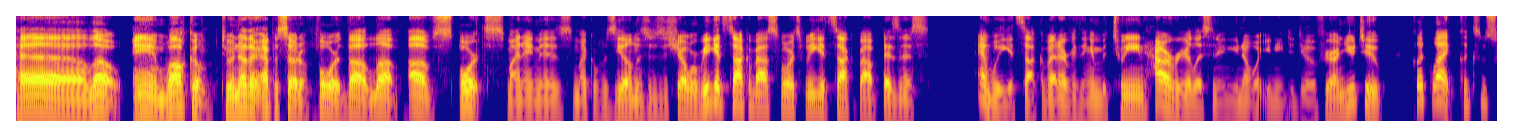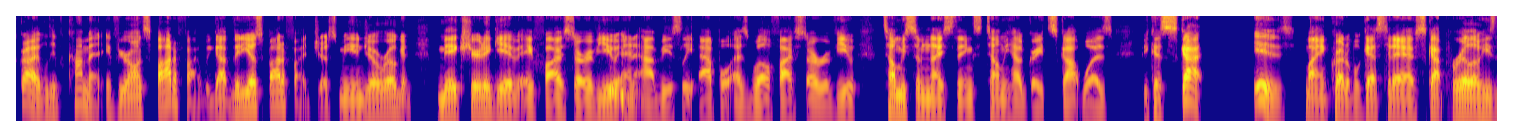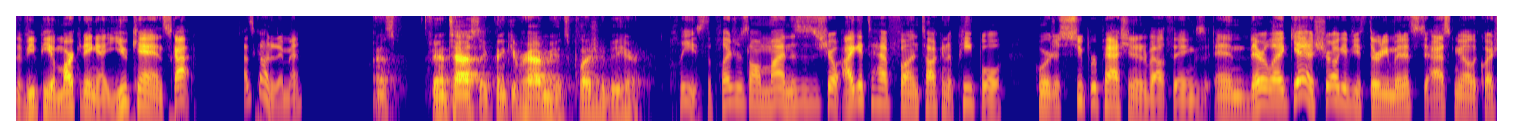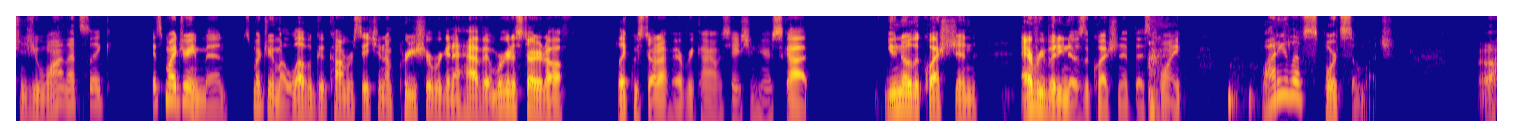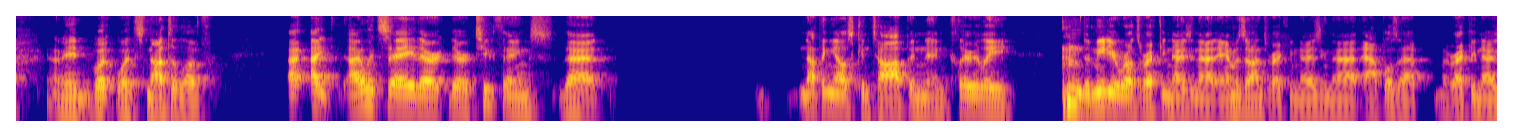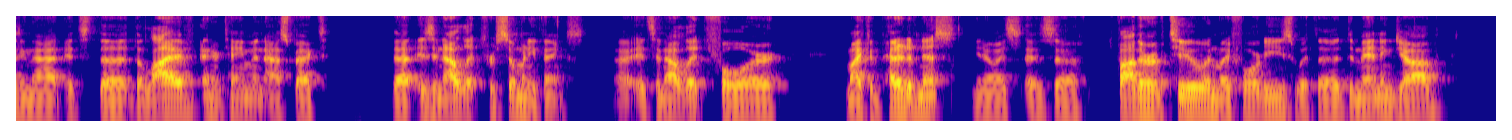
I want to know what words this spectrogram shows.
Hello and welcome to another episode of For the Love of Sports. My name is Michael Rasile, and this is the show where we get to talk about sports, we get to talk about business, and we get to talk about everything in between. However, you're listening, you know what you need to do. If you're on YouTube, click like, click subscribe, leave a comment. If you're on Spotify, we got video Spotify, just me and Joe Rogan. Make sure to give a five star review and obviously Apple as well, five star review. Tell me some nice things. Tell me how great Scott was because Scott is my incredible guest today. I have Scott Perillo. He's the VP of Marketing at UCAN. Scott, how's it going today, man? That's fantastic. Thank you for having me. It's a pleasure to be here. Please, the pleasure's all mine. This is a show I get to have fun talking to people who are just super passionate about things. And they're like, yeah, sure, I'll give you 30 minutes to ask me all the questions you want. That's like, it's my dream, man. It's my dream. I love a good conversation. I'm pretty sure we're going to have it. And we're going to start it off like we start off every conversation here. Scott, you know the question. Everybody knows the question at this point. Why do you love sports so much? Uh, I mean, what what's not to love? I, I I would say there there are two things that nothing else can top, and and clearly the media world's recognizing that, Amazon's recognizing that, Apple's app recognizing that. It's the the live entertainment aspect that is an outlet for so many things. Uh, it's an outlet for my competitiveness. You know, as as uh, father of two in my 40s with a demanding job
